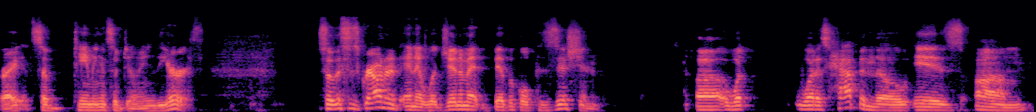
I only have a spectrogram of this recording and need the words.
right? And sub taming and subduing the earth. So this is grounded in a legitimate biblical position. Uh, what what has happened though is um,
